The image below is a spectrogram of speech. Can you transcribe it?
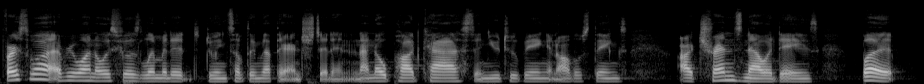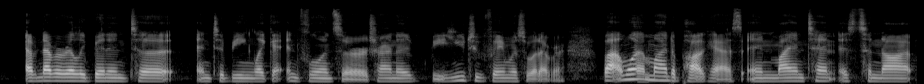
first of all, everyone always feels limited to doing something that they're interested in. And I know podcasts and YouTubing and all those things are trends nowadays, but I've never really been into into being like an influencer or trying to be YouTube famous or whatever. But I wouldn't mind a podcast, and my intent is to not,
